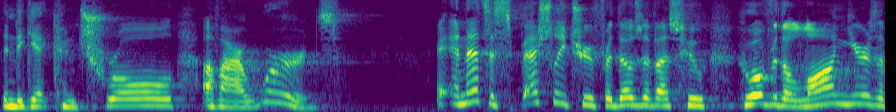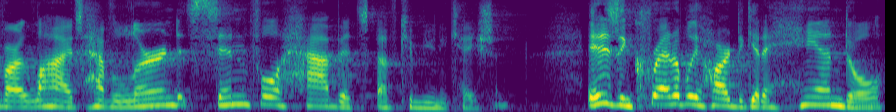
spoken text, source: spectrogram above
than to get control of our words. And that's especially true for those of us who, who, over the long years of our lives, have learned sinful habits of communication. It is incredibly hard to get a handle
